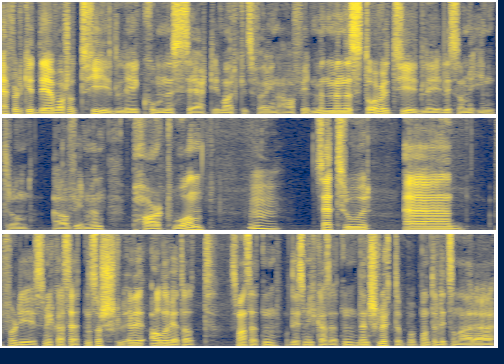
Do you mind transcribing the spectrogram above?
jeg føler ikke det var så tydelig kommunisert i markedsføringen av filmen, men det står veldig tydelig liksom i introen av filmen, part one. Mm. Så jeg tror, eh, for de som ikke har sett den, eller alle vet at, som har sett den, og de som ikke har sett den, den slutter på på en måte litt sånn her eh,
